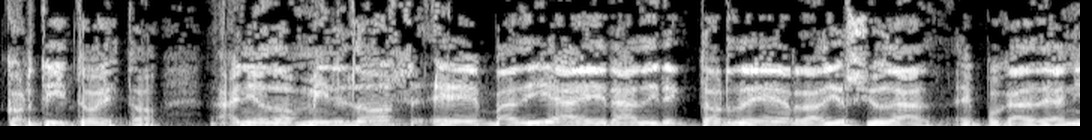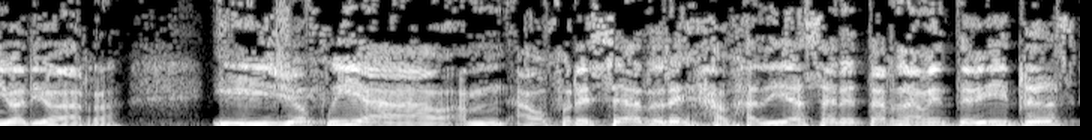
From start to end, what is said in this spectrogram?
Cortito esto. Año 2002, eh, Badía era director de Radio Ciudad, época de Aníbal Ibarra. Y yo fui a, a ofrecerle a Badía ser eternamente Beatles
